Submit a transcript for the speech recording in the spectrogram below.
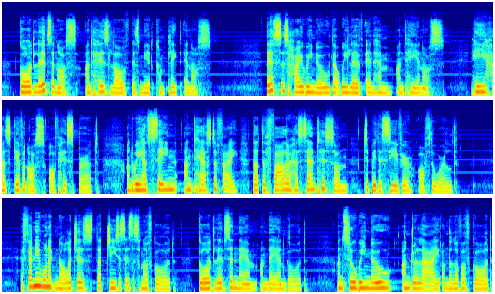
God lives in us, and his love is made complete in us. This is how we know that we live in him and he in us. He has given us of his Spirit, and we have seen and testify that the Father has sent his Son to be the Saviour of the world. If anyone acknowledges that Jesus is the Son of God, God lives in them and they in God. And so we know and rely on the love of God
